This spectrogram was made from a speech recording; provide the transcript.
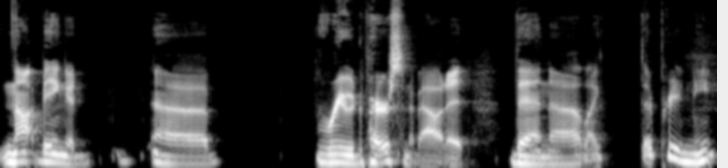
not being a uh, rude person about it, then uh, like they're pretty neat.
